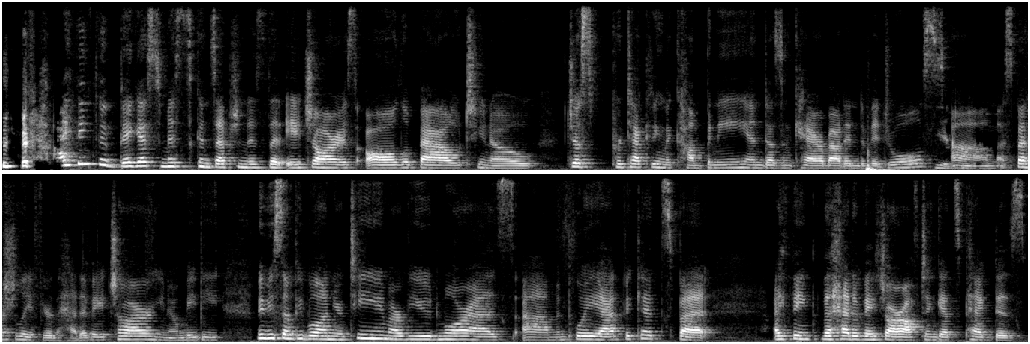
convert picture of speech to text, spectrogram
I think the biggest misconception is that HR is all about, you know, just protecting the company and doesn't care about individuals yeah. um, especially if you're the head of hr you know maybe maybe some people on your team are viewed more as um, employee advocates but i think the head of hr often gets pegged as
